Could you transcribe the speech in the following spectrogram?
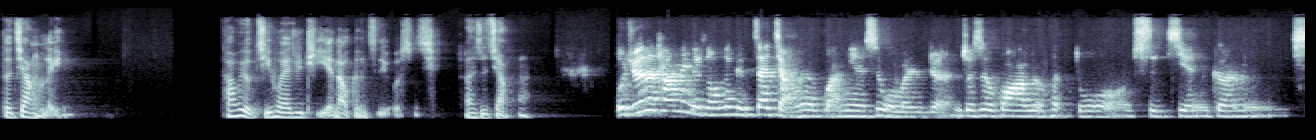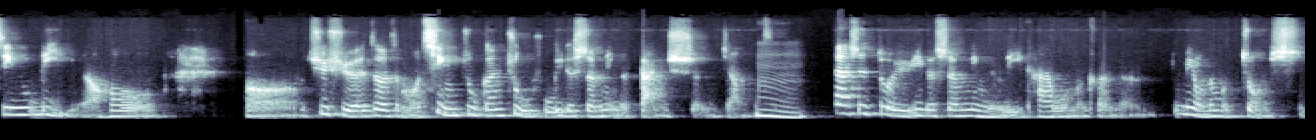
的降临，它会有机会去体验到更自由的事情，算是这样吗？我觉得他那个时候那个在讲那个观念，是我们人就是花了很多时间跟心力，然后。呃，去学着怎么庆祝跟祝福一个生命的诞生，这样子。嗯，但是对于一个生命的离开，我们可能没有那么重视，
